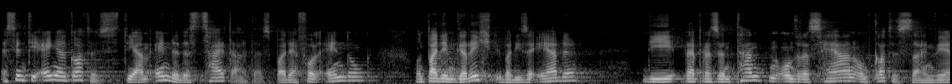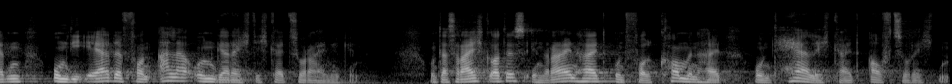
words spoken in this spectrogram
Es sind die Engel Gottes, die am Ende des Zeitalters bei der Vollendung und bei dem Gericht über diese Erde die Repräsentanten unseres Herrn und Gottes sein werden, um die Erde von aller Ungerechtigkeit zu reinigen und das Reich Gottes in Reinheit und Vollkommenheit und Herrlichkeit aufzurichten.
